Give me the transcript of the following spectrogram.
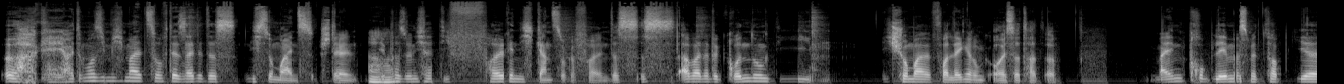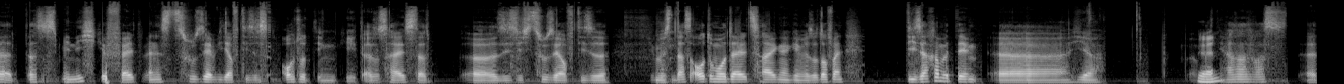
Okay, heute muss ich mich mal so auf der Seite des nicht so meins stellen. Aha. Mir persönlich hat die Folge nicht ganz so gefallen. Das ist aber eine Begründung, die ich schon mal vor längerem geäußert hatte. Mein Problem ist mit Top Gear, dass es mir nicht gefällt, wenn es zu sehr wieder auf dieses Autoding geht. Also das heißt, dass äh, sie sich zu sehr auf diese, wir müssen das Automodell zeigen, dann gehen wir so drauf ein. Die Sache mit dem, äh, hier, was, was, was, äh,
